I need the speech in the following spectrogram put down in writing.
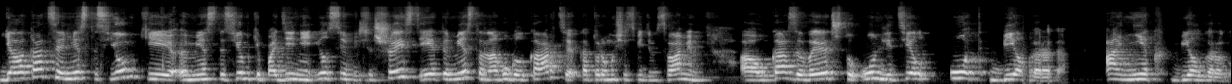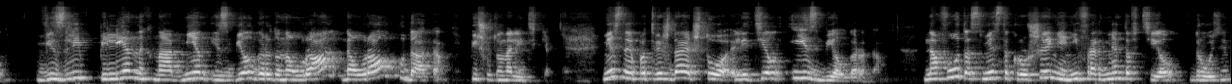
Геолокация места съемки, э, место съемки падения Ил-76, и это место на Google карте, которое мы сейчас видим с вами, а, указывает, что он летел от Белгорода, а не к Белгороду. Везли пленных на обмен из Белгорода на Урал, на Урал куда-то, пишут аналитики. Местные подтверждают, что летел из Белгорода. На фото с места крушения ни фрагментов тел, друзья,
